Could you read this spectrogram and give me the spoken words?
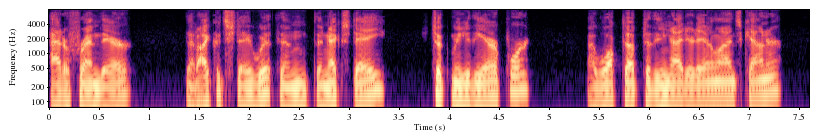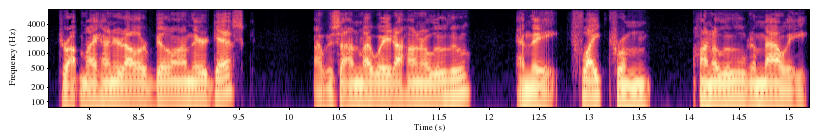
had a friend there that I could stay with. And the next day, he took me to the airport. I walked up to the United Airlines counter, dropped my $100 bill on their desk. I was on my way to Honolulu, and the flight from Honolulu to Maui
